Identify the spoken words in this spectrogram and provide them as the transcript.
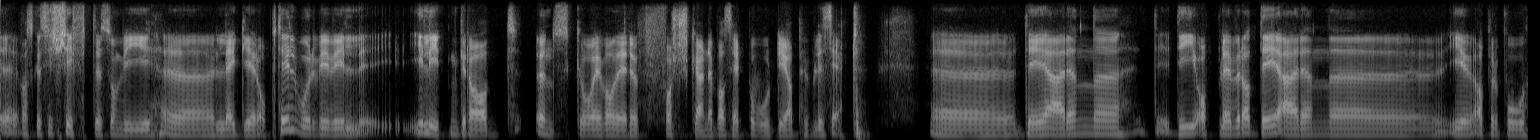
hva skal jeg si, skiftet som vi eh, legger opp til. Hvor vi vil i liten grad ønske å evaluere forskerne basert på hvor de har publisert. Eh, det er en, eh, de opplever at det er en eh, Apropos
